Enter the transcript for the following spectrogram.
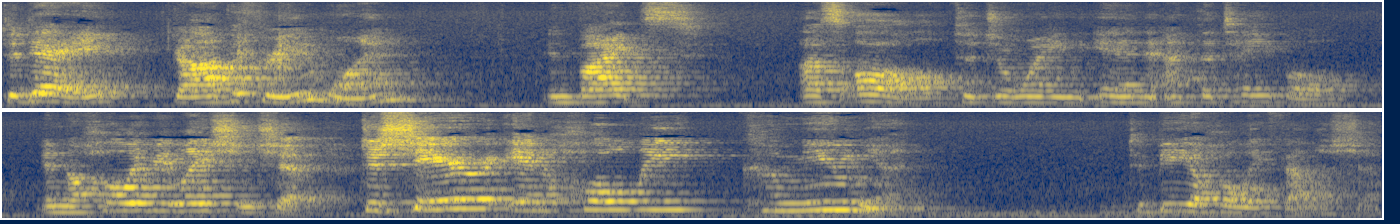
Today, God the Three in One invites us all to join in at the table in the holy relationship, to share in holy communion, to be a holy fellowship,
